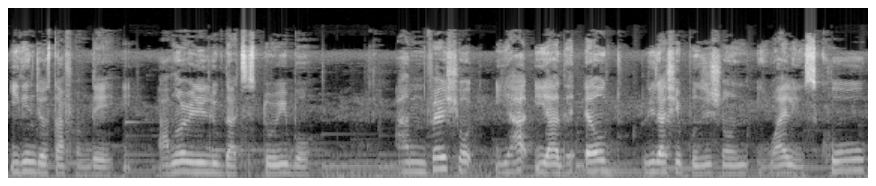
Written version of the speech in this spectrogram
He didn't just start from there. I've not really looked at his story, but I'm very sure he had he had held leadership positions in, while in school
